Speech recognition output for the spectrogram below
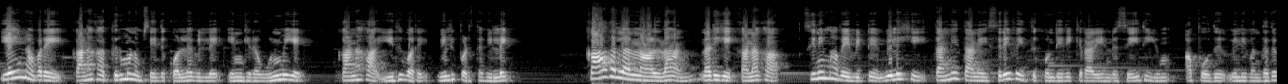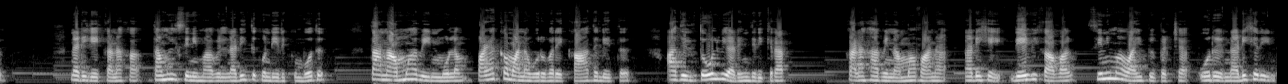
ஏன் அவரை கனகா திருமணம் செய்து கொள்ளவில்லை என்கிற உண்மையை கனகா இதுவரை வெளிப்படுத்தவில்லை. காதலனால் தான் நடிகை கனகா சினிமாவை விட்டு விலகி தன்னை தானே சிறை வைத்துக் கொண்டிருக்கிறார் என்ற செய்தியும் அப்போது வெளிவந்தது. நடிகை கனகா தமிழ் சினிமாவில் நடித்துக் கொண்டிருக்கும் போது தான் அம்மாவின் மூலம் பழக்கமான ஒருவரை காதலித்து அதில் தோல்வி அடைந்திருக்கிறார். கனகாவின் அம்மாவான நடிகை தேவிகாவால் சினிமா வாய்ப்பு பெற்ற ஒரு நடிகரின்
